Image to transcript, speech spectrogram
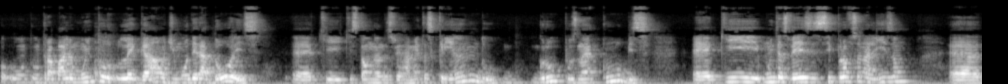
um, um, trabalho muito legal de moderadores é, que, que estão dando as ferramentas, criando grupos, né? clubes, é, que muitas vezes se profissionalizam, é,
